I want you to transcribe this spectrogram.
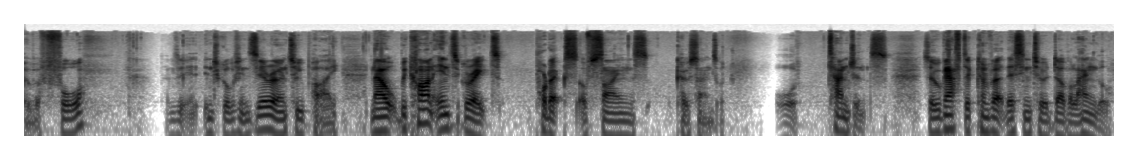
over 4, the integral between 0 and 2 pi. Now, we can't integrate products of sines, cosines, or, or tangents. So we're going to have to convert this into a double angle.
